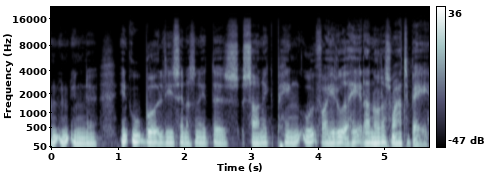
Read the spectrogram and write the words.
en, en, en, øh, en ubåd lige sender sådan et uh, sonic ping ud, for at helt ud af, her der er noget, der svarer tilbage.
